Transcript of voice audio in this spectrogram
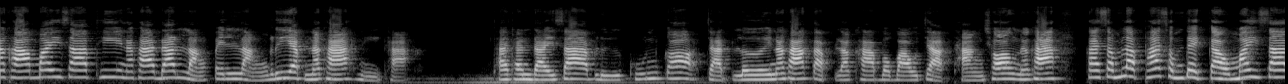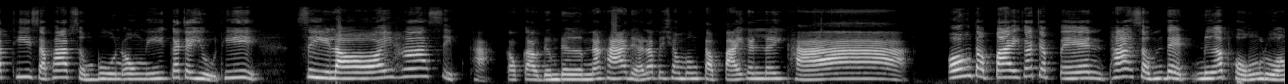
นะคะไม่ทราบที่นะคะ ด้านหลังเป็นหลังเรียบนะคะนี่ค่ะ ถ้าท่านใดทราบหรือคุ้นก็จัดเลยนะคะ กับราคาเบาๆจากทางช่องนะคะ ค่ะสำหรับพระสมเด็จเก่าไม่ทราบที่สภาพสมบูรณ์องค์นี้ก็จะอยู่ที่ 450 ค่ะ เก่าๆเดิมๆนะคะ เดี๋ยวเราไปชมองค์ต่อไปกันเลยค่ะ องค์ต่อไปก็จะเป็นพระสมเด็จเนื้อผงหลวง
